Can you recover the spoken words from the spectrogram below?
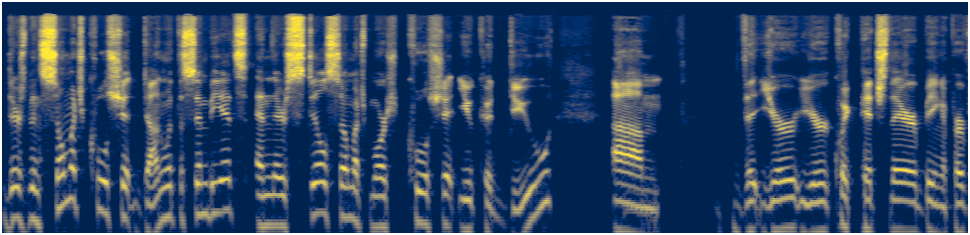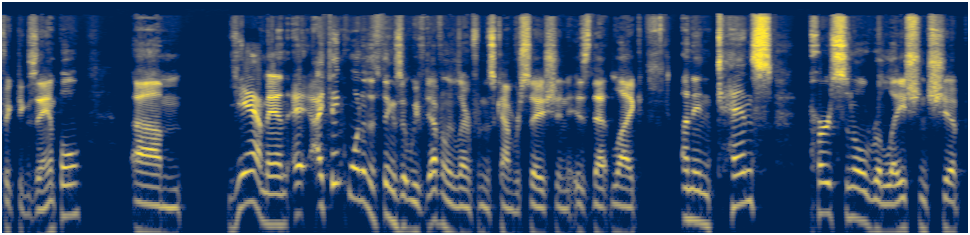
there's been so much cool shit done with the symbiotes, and there's still so much more sh- cool shit you could do. Um, that your your quick pitch there being a perfect example. Um, yeah, man. I, think one of the things that we've definitely learned from this conversation is that like an intense personal relationship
